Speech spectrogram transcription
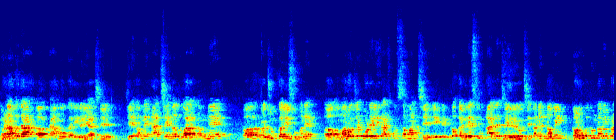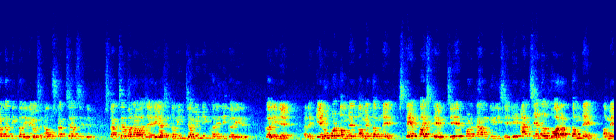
ઘણા બધા કામો કરી રહ્યા છે જે અમે આ ચેનલ દ્વારા તમને રજૂ કરીશું. અને અમારો જે બોડેલી રાજપૂત સમાજ છે, એ એટલો એગ્રેસિવ આજે જઈ રહ્યો છે અને નવીન, ઘણું બધું નવી પ્રગતિ કરી રહ્યો છે. નવું સ્ટ્રક્ચર સ્ટ્રક્ચર બનાવવા જઈ રહ્યા છે. નવીન જમીનની ખરીદી કરી, કરીને. અને એનું પણ અમને, અમે તમને સ્ટેપ બાય સ્ટેપ જે પણ કામગીરી છે, એ આ ચેનલ દ્વારા તમને અમે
